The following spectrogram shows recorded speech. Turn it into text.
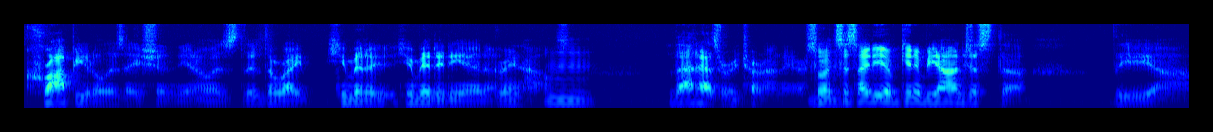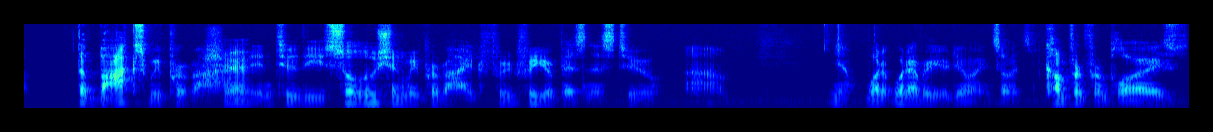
Crop utilization, you know, is the, the right humidity, humidity in a greenhouse. Mm. That has a return on air. So it's Mm. this idea of getting beyond just the the uh, the box we provide Sure. into the solution we provide for, for your business to, um, you know, what, whatever you're doing. So it's comfort for employees,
